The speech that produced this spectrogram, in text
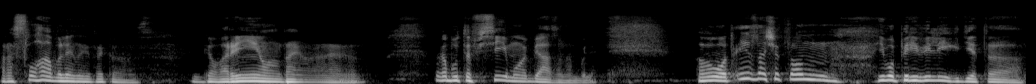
расслабленный такой, говорил, так, как будто все ему обязаны были. Вот, и, значит, он, его перевели где-то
